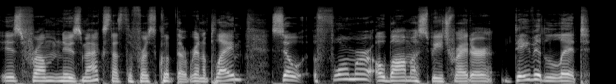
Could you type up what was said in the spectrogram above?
is from Newsmax. That's the first clip that we're going to play. So, former Obama speechwriter David Litt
